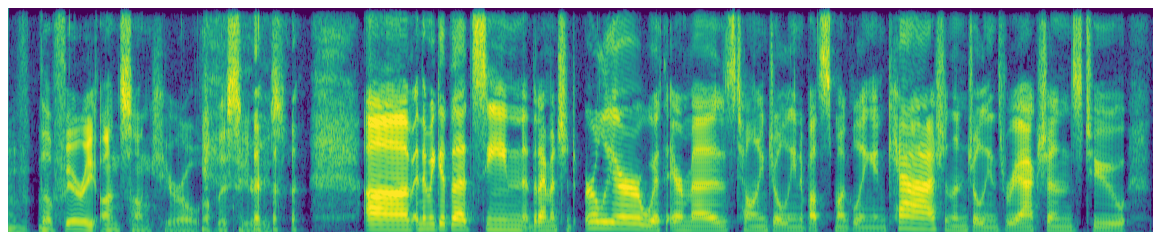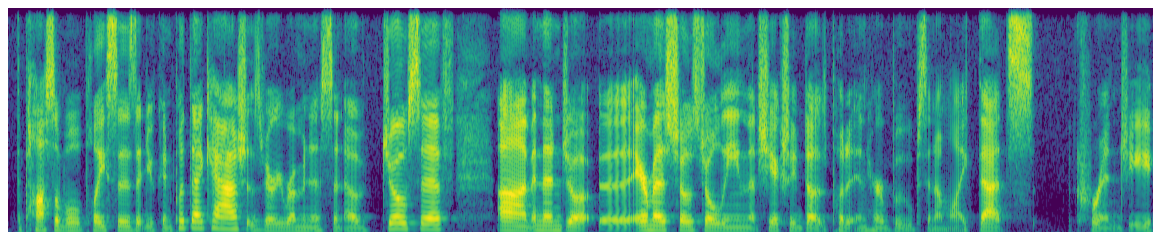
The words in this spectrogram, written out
V- the very unsung hero of this series. Um, and then we get that scene that I mentioned earlier with Hermes telling Jolyne about smuggling in cash, and then Jolyne's reactions to the possible places that you can put that cash is very reminiscent of Joseph. Um, and then jo- uh, Hermes shows Jolyne that she actually does put it in her boobs, and I'm like, that's cringy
